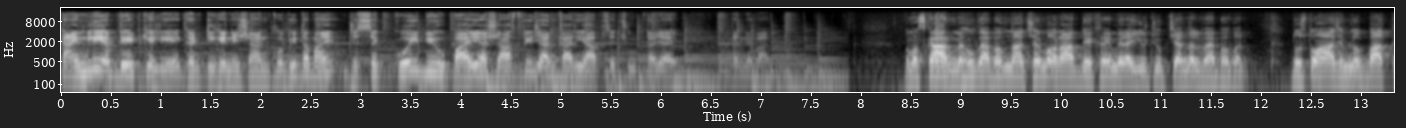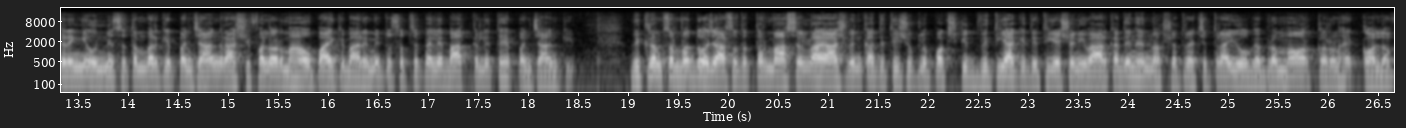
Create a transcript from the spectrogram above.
टाइमली अपडेट के लिए घंटी के निशान को भी दबाएँ, जिससे कोई भी उपाय या शास्त्रीय जानकारी आपसे छूट ना जाए। धन्यवाद। नमस्कार, मैं हूँ वैभव नाथ शर्मा और आप देख रहे हैं मेरा यूट्यूब चैनल वैभवन। दोस्तों, आज हम लोग बात करेंगे 19 सितंबर के पंचांग राशिफल और महा उपाय के बारे में। तो सबसे पहले बात कर लेते हैं पंचांग की। विक्रम संवत 2077 मास चल रहा है। आश्विन का तिथि शुक्ल पक्ष की द्वितीय की तिथि है। शनिवार का दिन है। नक्षत्र है चित्रा, योग है ब्रह्मा और करण है कौलव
